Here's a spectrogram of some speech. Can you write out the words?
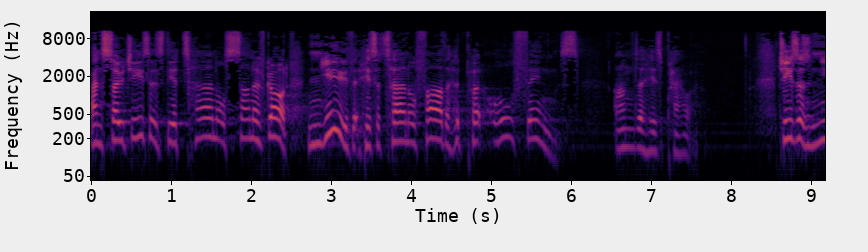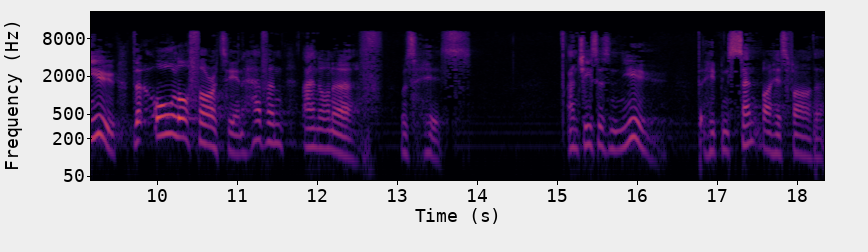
And so Jesus, the eternal Son of God, knew that his eternal Father had put all things under his power. Jesus knew that all authority in heaven and on earth was his. And Jesus knew that he'd been sent by his Father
